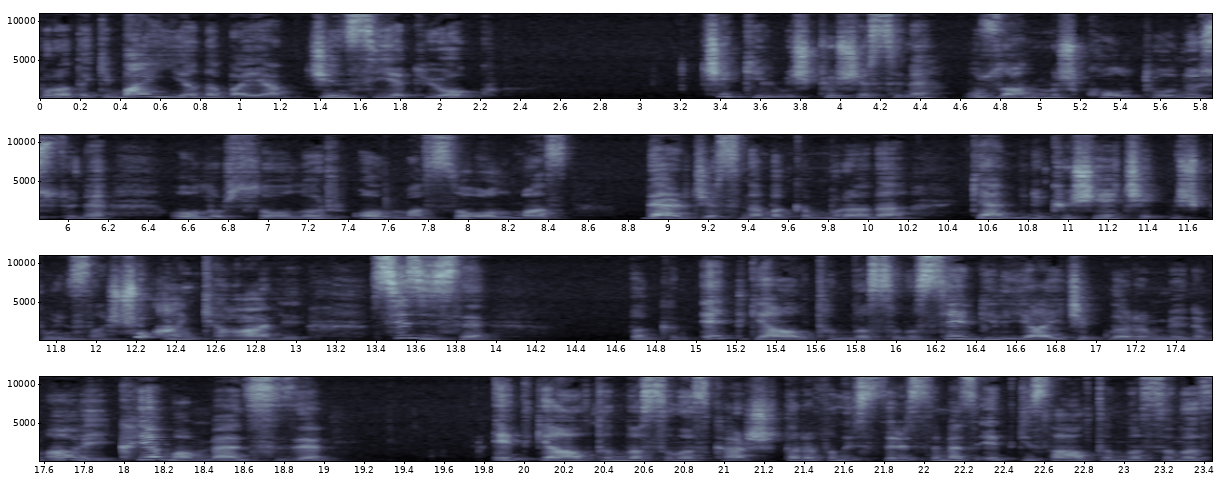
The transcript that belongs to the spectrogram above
Buradaki bay ya da bayan cinsiyet yok. Çekilmiş köşesine uzanmış koltuğun üstüne olursa olur olmazsa olmaz dercesine bakın burada kendini köşeye çekmiş bu insan. Şu anki hali. Siz ise bakın etki altındasınız sevgili yaycıklarım benim. Ay kıyamam ben size. Etki altındasınız karşı tarafın ister istemez etkisi altındasınız.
